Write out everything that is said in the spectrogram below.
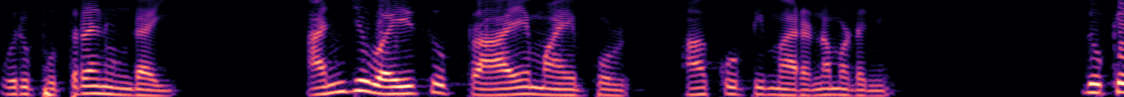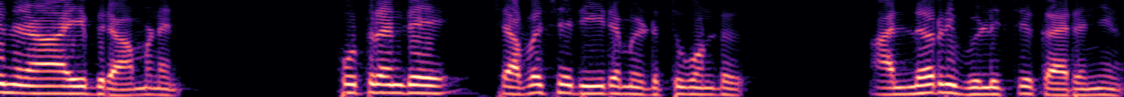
ഒരു പുത്രനുണ്ടായി. അഞ്ചു വയസ്സു പ്രായമായപ്പോൾ ആ കുട്ടി മരണമടഞ്ഞു. ദുഃഖിതനായ ബ്രാഹ്മണൻ പുത്രന്റെ ശവശരീരം എടുത്തുകൊണ്ട് അല്ലറി വിളിച്ച് കരഞ്ഞ്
